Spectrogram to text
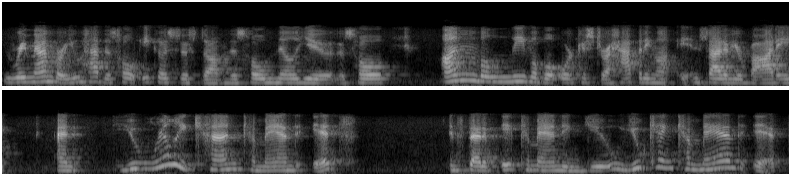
remember, you have this whole ecosystem, this whole milieu, this whole unbelievable orchestra happening inside of your body. And you really can command it instead of it commanding you. You can command it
